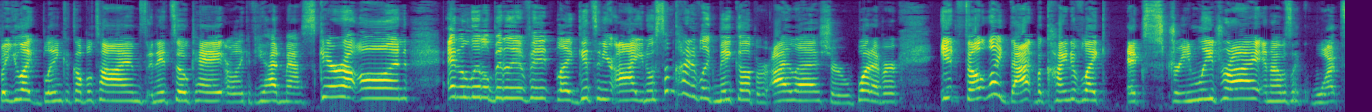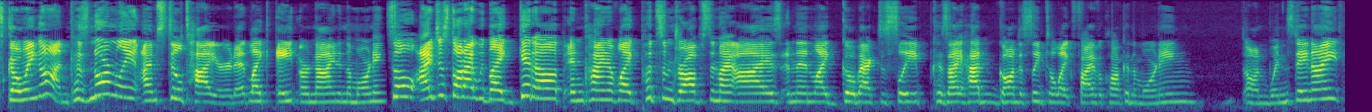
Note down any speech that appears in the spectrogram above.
but you like blink a couple times and it's okay. Or like if you had mascara on and a little bit of it like gets in your eye, you know, some kind of like makeup or eyelash or whatever. It felt like that, but kind of like extremely dry and I was like, what's going on? Because normally I'm still tired at like 8 or 9 in the morning. So I just thought I would like get up and kind of like put some drops in my eyes and then like go back to sleep because I hadn't gone to sleep till like 5 o'clock in the morning on Wednesday night.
